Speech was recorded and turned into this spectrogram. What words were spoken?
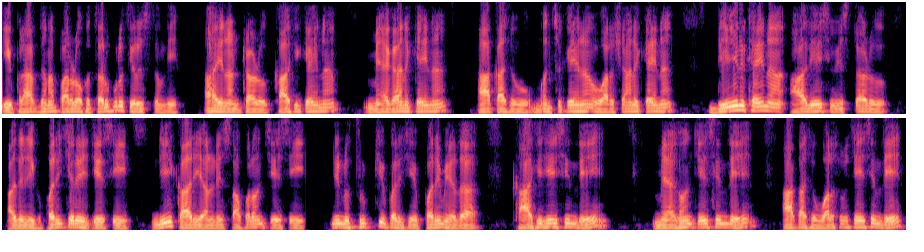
ఈ ప్రార్థన పరలోక తలుపులు తెరుస్తుంది. ఆయన అంటాడు కాకికైనా మేఘానికైనా ఆకాశం మంచుకైనా వర్షానికైనా దేనికైనా ఆదేశం ఇస్తాడు. అది నీకు పరిచర్య చేసి నీ కార్యాలని సఫలం చేసి నిన్ను తృప్తిపరిచే పని మీద కాకి చేసిందే మేఘం చేసిందే ఆకాశం వరసలు చేసిందే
